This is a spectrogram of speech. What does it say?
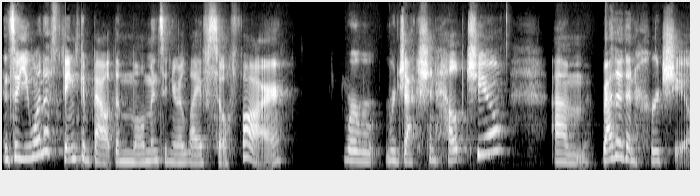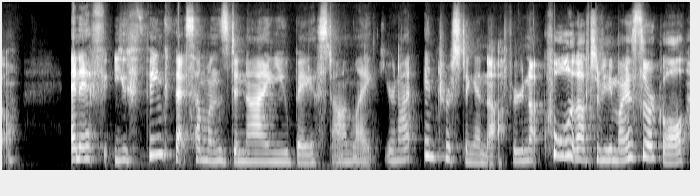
And so you want to think about the moments in your life so far where rejection helped you um, rather than hurt you. And if you think that someone's denying you based on like you're not interesting enough or you're not cool enough to be in my circle,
